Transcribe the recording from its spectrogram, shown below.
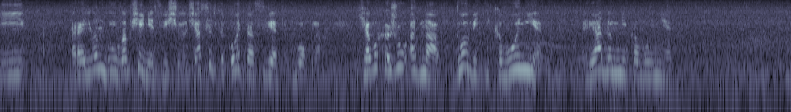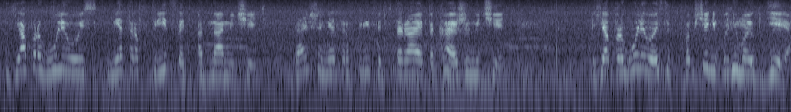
И район был вообще не освещен. Сейчас хоть какой-то свет в окнах. Я выхожу одна, в доме никого нет. Рядом никого нет. Я прогуливаюсь метров 30, одна мечеть. Дальше метров 30, вторая такая же мечеть. Я прогуливаюсь и вообще не понимаю, где я.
